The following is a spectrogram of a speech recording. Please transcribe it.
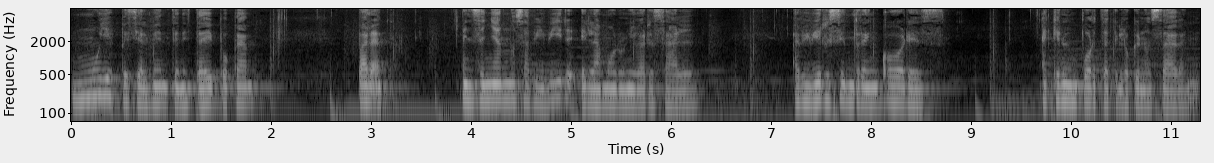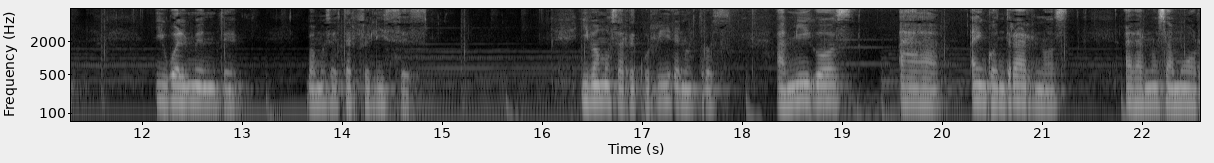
muy especialmente en esta época para enseñarnos a vivir el amor universal, a vivir sin rencores, a que no importa lo que nos hagan. Igualmente vamos a estar felices y vamos a recurrir a nuestros amigos, a, a encontrarnos, a darnos amor,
